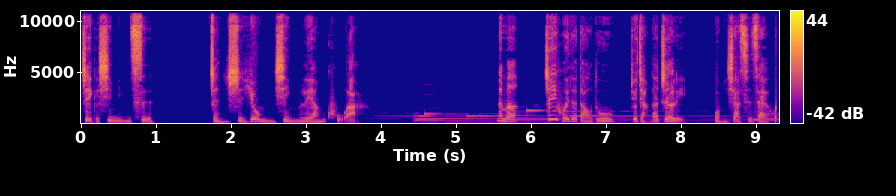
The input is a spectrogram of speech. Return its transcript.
这个新名词。真是用心良苦啊！那么这一回的导读就讲到这里，我们下次再会。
